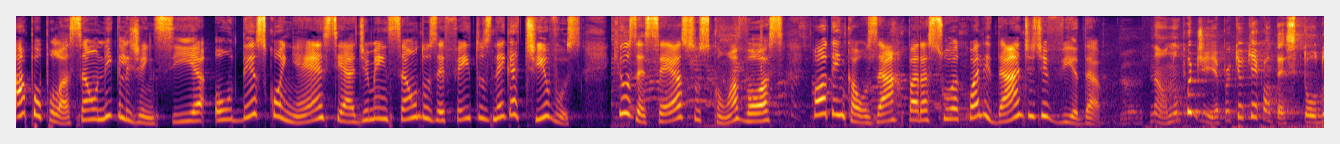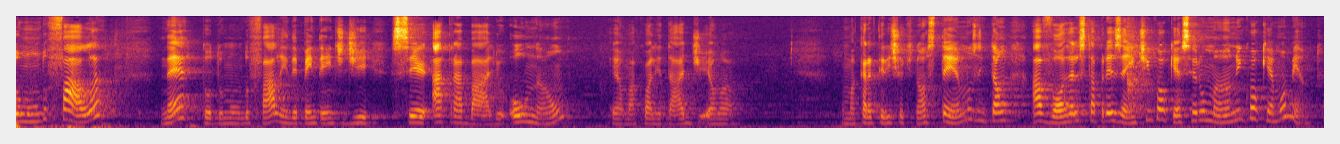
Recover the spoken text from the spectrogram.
A população negligencia ou desconhece a dimensão dos efeitos negativos que os excessos com a voz podem causar para a sua qualidade de vida. Não, não podia, porque o que acontece? Todo mundo fala, né? Todo mundo fala, independente de ser a trabalho ou não, é uma qualidade, é uma uma característica que nós temos. Então, a voz ela está presente em qualquer ser humano em qualquer momento.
